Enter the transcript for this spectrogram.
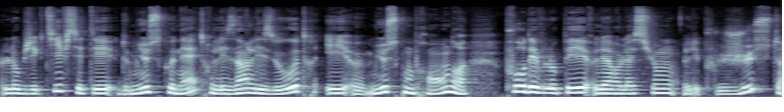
l'objectif c'était de mieux se connaître les uns les autres et euh, mieux se comprendre pour développer les relations les plus justes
